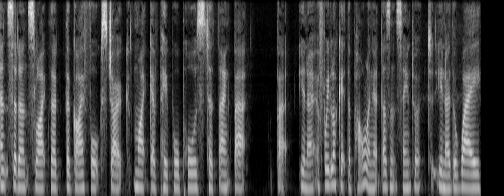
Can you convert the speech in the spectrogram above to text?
incidents like the, the Guy Fawkes joke might give people pause to think, but but you know, if we look at the polling, it doesn't seem to, to you know, the way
